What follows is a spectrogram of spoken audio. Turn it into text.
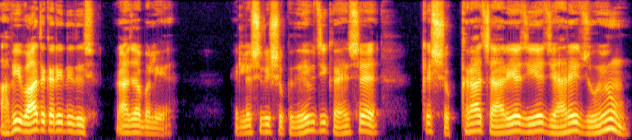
આવી વાત કરી દીધી છે, રાજા બલિએ. એટલે શ્રી સુખદેવજી કહે છે કે શુક્રાચાર્યજીએ જ્યારે જોયું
